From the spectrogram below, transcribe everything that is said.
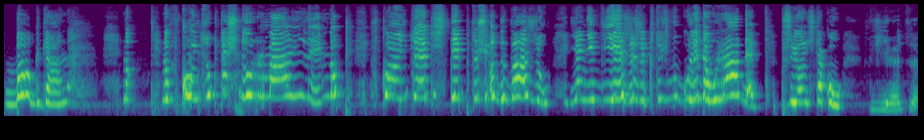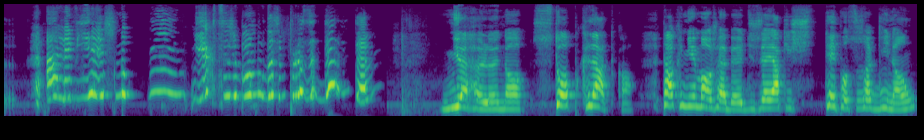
Bogdan! No, no w końcu ktoś normalny! No w końcu jakiś typ coś odważył! Ja nie wierzę, że ktoś w ogóle dał radę przyjąć taką Wiedzę. Ale wiesz, no mm, ja chcę, żeby on był naszym prezydentem. Nie, Helena, stop klatka. Tak nie może być, że jakiś typo, co zaginął,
